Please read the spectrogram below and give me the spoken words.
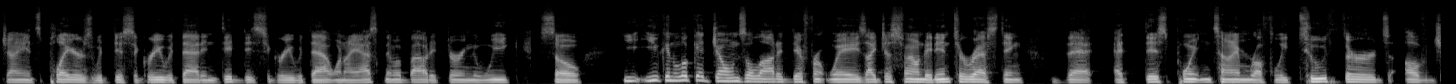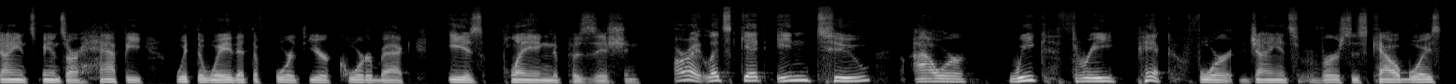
Giants players would disagree with that and did disagree with that when I asked them about it during the week. So you, you can look at Jones a lot of different ways. I just found it interesting that at this point in time, roughly two thirds of Giants fans are happy with the way that the fourth year quarterback is playing the position. All right, let's get into our week three pick for Giants versus Cowboys.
